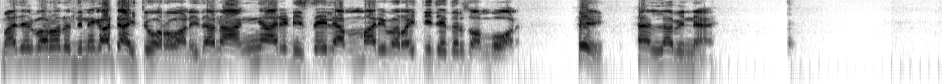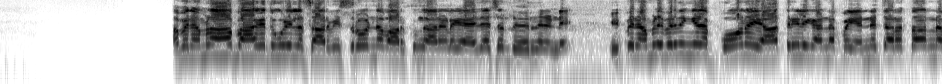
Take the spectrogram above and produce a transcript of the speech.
ഹിമാചൽ പർവതം ഇതിനെക്കാട്ടി ഹൈറ്റ് കുറവാണ്. ഇതാണ് അങ്ങാര് ഡിസൈനിൽ അമ്മാരി വെറൈറ്റി ചെയ്തൊരു സംഭവമാണ്. ഹേയ് അല്ല പിന്നെ. അപ്പൊ നമ്മൾ ആ ഭാഗത്തു കൂടിയുള്ള സർവീസ് റോഡിന്റെ വർക്കും കാര്യങ്ങളൊക്കെ ഏകദേശം തീർന്നിട്ടുണ്ട്. ഇപ്പൊ നമ്മൾ ഇവിടുന്ന് ഇങ്ങനെ പോണ യാത്രയിൽ കണ്ടപ്പോ എൻ എച്ച് അറുപത്താറിന്റെ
